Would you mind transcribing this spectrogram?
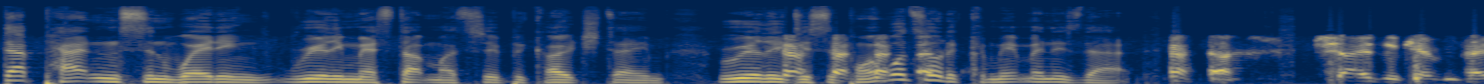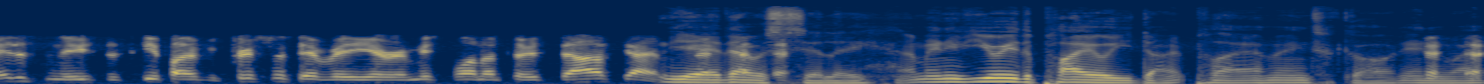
that Pattinson wedding really messed up my super coach team. Really disappointed. what sort of commitment is that? Shades of Kevin Pietersen who used to skip over Christmas every year and miss one or two Stars games. Yeah, that was silly. I mean, if you either play or you don't play, I mean, God, anyway.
